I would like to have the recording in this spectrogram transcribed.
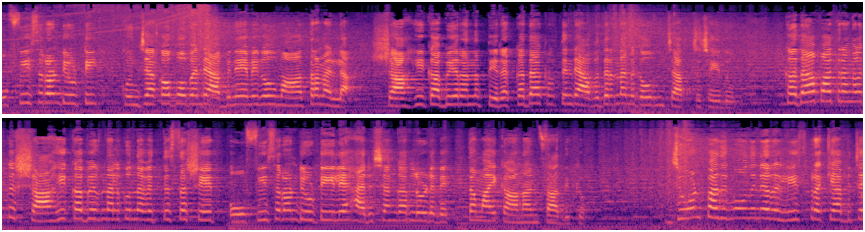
ഓഫീസർ ഓൺ ഡ്യൂട്ടി കുഞ്ചാക്കോ ബോബന്റെ അഭിനയ മികവ് മാത്രമല്ല ഷാഹി കബീർ എന്ന തിരക്കഥാകൃത്തിന്റെ അവതരണ മികവും ചർച്ച ചെയ്തു. കഥാപാത്രങ്ങൾക്ക് ഷാഹി കബീർ നൽകുന്ന വ്യത്യസ്ത ഷേഡ് ഓഫീസർ ഓൺ ഡ്യൂട്ടിയിലെ ഹരിശങ്കറിലൂടെ വ്യക്തമായി കാണാൻ സാധിക്കും. ജൂൺ പതിമൂന്നിന് റിലീസ് പ്രഖ്യാപിച്ച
